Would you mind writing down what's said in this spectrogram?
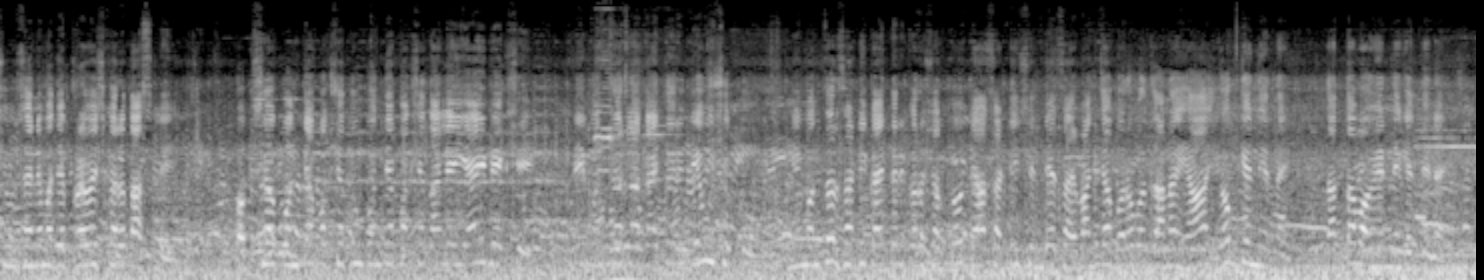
शिवसेनेमध्ये प्रवेश करत असले पक्ष कोणत्या पक्षातून कोणत्या पक्षात आले याहीपेक्षा मी मनसरला काहीतरी देऊ शकतो. मी मनसरसाठी काहीतरी करू शकतो. त्यासाठी शिंदे साहेबांच्या बरोबर जाणं हा योग्य निर्णय दत्ताभाऊ यांनी घेतलेला आहे.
